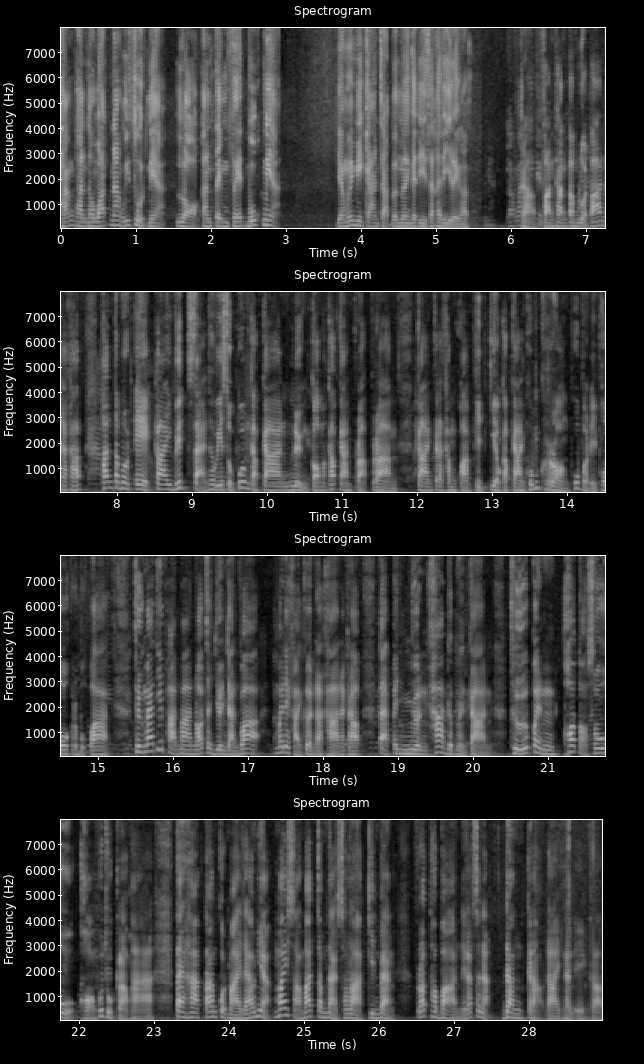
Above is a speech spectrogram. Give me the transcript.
ทั้งพันธวัฒน์นาควิสุทธ์เนี่ยหลอกกันเต็ม Facebook เนี่ยยังไม่มีการจับดำเนินคดีสักคดีเลยครับ ครับฟังทางตำรวจบ้างนะครับ พันตำรวจเอกไกลวิทย์แสนทวีสุขผู้กำกับการ 1กองบังคับการปราบปราม การกระทำความผิดเกี่ยวกับการคุ้มครองผู้บริโภคระบุว่า ถึงแม้ที่ผ่านมาน็อตจะยืนยันว่าไม่ได้ขายเกินราคานะครับ แต่เป็นเงินค่าดำเนินการ ถือเป็นข้อต่อสู้ของผู้ถูกกล่าวหา แต่หากตามกฎหมายแล้วเนี่ยไม่สามารถจำหน่ายสลากกินแบ่งรัฐบาลในลักษณะดังกล่าวได้นั่นเองครับ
